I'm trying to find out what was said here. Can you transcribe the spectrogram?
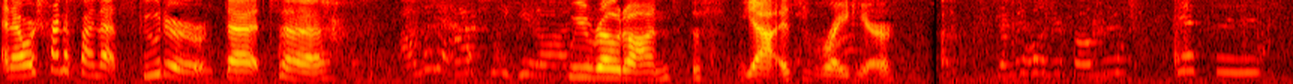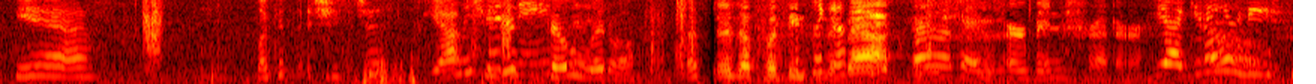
And now we're trying to find that scooter that uh, I'm gonna actually get on. we rode on. The f- yeah, it's right here. Let me hold your phone, bro? Yes, please. Yeah. Look at that. She's just yeah. We She's just so this. little. There's a foot things It's in like the back foot- for your oh, okay. Urban shredder. Yeah, get on your knees.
